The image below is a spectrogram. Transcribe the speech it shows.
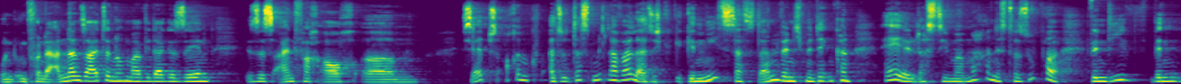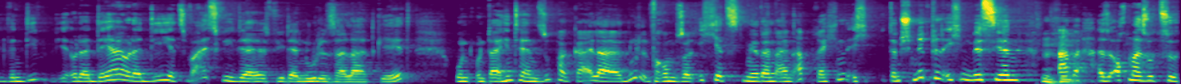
Und, und von der anderen Seite nochmal wieder gesehen, ist es einfach auch, ähm, selbst auch im, also das mittlerweile, also ich genieße das dann, wenn ich mir denken kann, ey, lass die mal machen, ist doch super. Wenn die, wenn, wenn die oder der oder die jetzt weiß, wie der, wie der Nudelsalat geht und, und dahinter ein super geiler Nudel, warum soll ich jetzt mir dann einen abbrechen? Ich, dann schnippel ich ein bisschen, mhm. aber also auch mal so zu,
